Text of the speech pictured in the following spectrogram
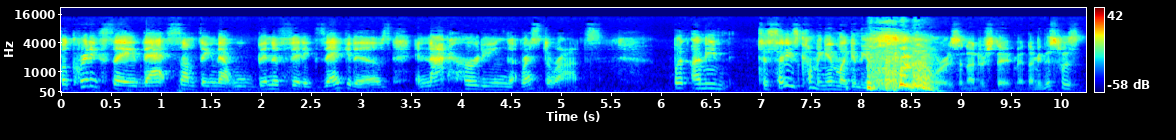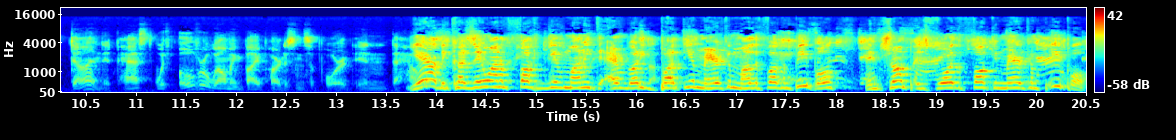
But critics say that's something that will benefit executives and not hurting restaurants. But I mean, to say he's coming in like in the 11th hour is an understatement. I mean, this was done. It passed with overwhelming bipartisan support in the House. Yeah, because they want to fucking give money to everybody but the. American motherfucking people, It's on his desk and Trump is for the fucking American people.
